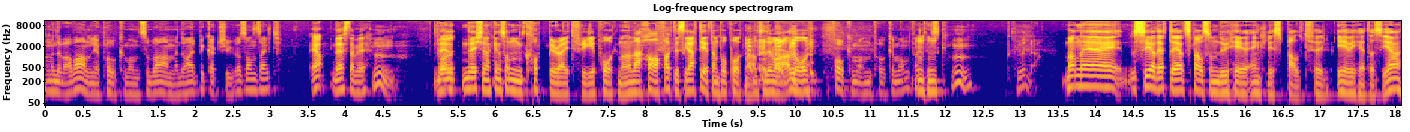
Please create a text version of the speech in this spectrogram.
Men det var vanlige Pokémon som var med. Du har Pikachu og sånn, sant? Ja, det stemmer. Mm. Det, det er ikke noen sånn copyright-free Pokémon. De har faktisk rettighetene på Pokémon, så det var lov. Pokémon, Pokémon, faktisk. mm. Det er bra. Men eh, siden dette er et spill som du har egentlig spilt for evigheter siden,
